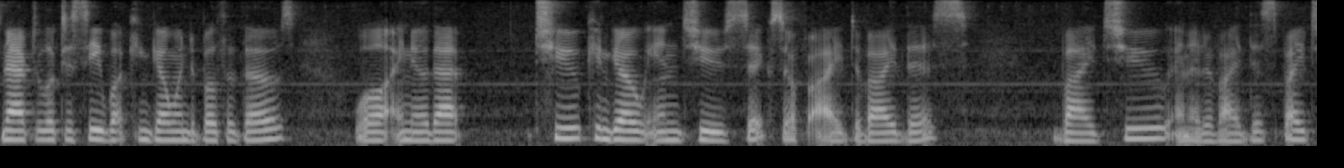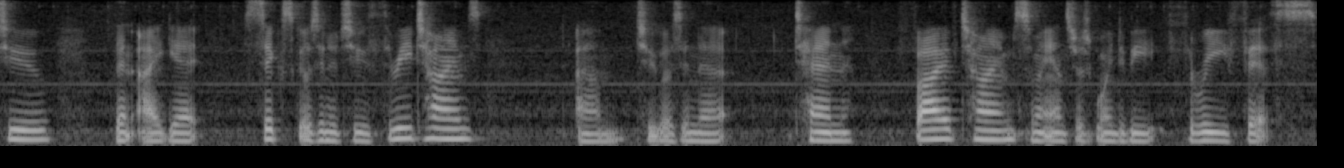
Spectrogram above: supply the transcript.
So now I have to look to see what can go into both of those. Well, I know that 2 can go into 6. So if I divide this by 2 and I divide this by 2, then I get 6 goes into 2 3 times. Um, 2 goes into 10 5 times. So my answer is going to be 3 fifths.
